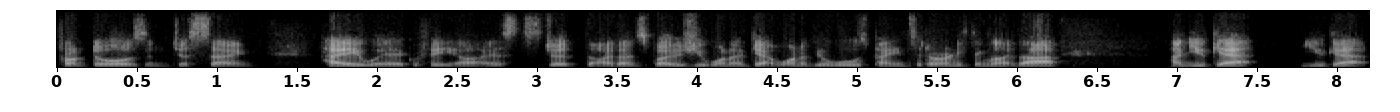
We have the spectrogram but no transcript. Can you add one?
front doors and just saying, "Hey, we're graffiti artists. I don't suppose you want to get one of your walls painted or anything like that." And you get you get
